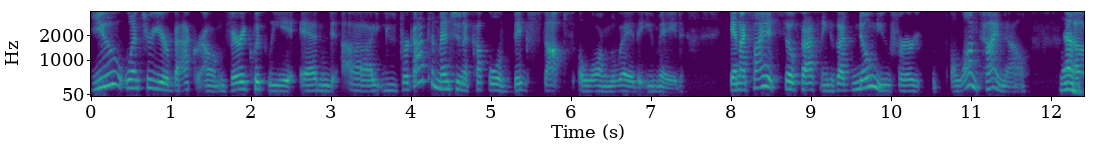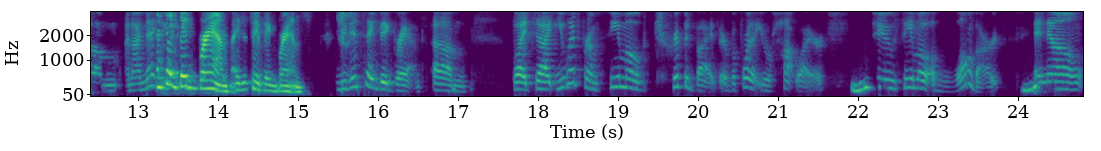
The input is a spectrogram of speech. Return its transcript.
you went through your background very quickly and uh, you forgot to mention a couple of big stops along the way that you made. And I find it so fascinating because I've known you for a long time now. Yes. Um, and I met I said big brands. I did say big brands. You did say big brands. Um, but uh, you went from CMO of TripAdvisor, before that you were Hotwire, Mhm. to CMO of Walmart, Mhm. and now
